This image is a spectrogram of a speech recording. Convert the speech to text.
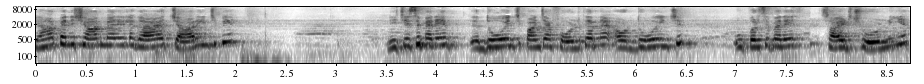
यहाँ पे निशान मैंने लगाया है चार इंच पे। नीचे से मैंने दो इंच पांचा फोल्ड करना है और दो इंच ऊपर से मैंने साइड छोड़नी है।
